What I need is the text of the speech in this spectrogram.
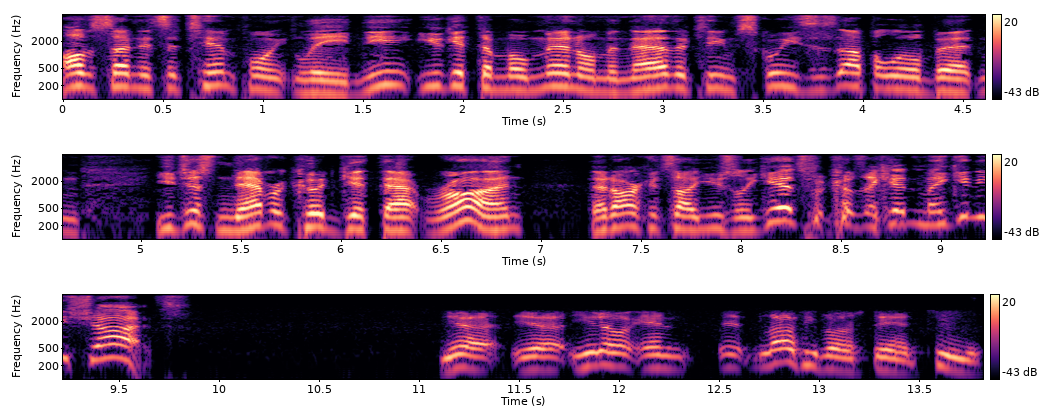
all of a sudden it's a 10 point lead. And you, you get the momentum, and that other team squeezes up a little bit. And you just never could get that run that Arkansas usually gets because they couldn't make any shots. Yeah, yeah. You know, and a lot of people understand, too.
